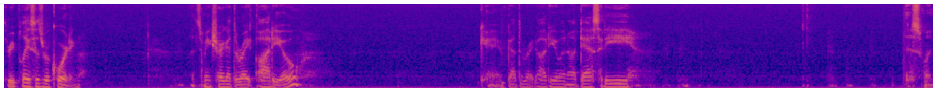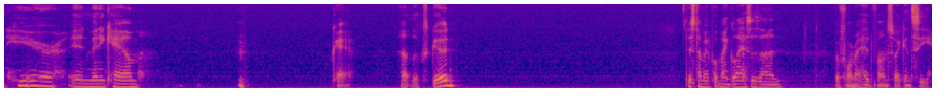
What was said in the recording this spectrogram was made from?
Three places recording. Let's make sure I got the right audio. Okay, I've got the right audio in Audacity. This one here in ManyCam. Hmm. Okay, that looks good. This time I put my glasses on before my headphones so I can see.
